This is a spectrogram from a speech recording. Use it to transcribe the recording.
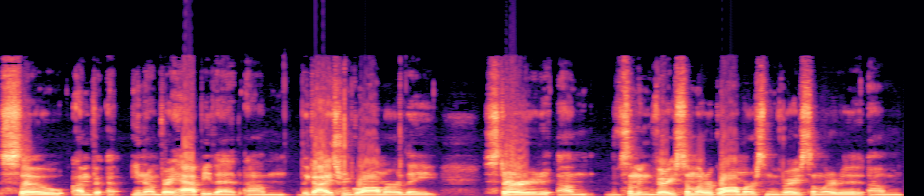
so I'm, you know, I'm very happy that um, the guys from Grommr they started um, something very similar to Grommr, something very similar to um,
